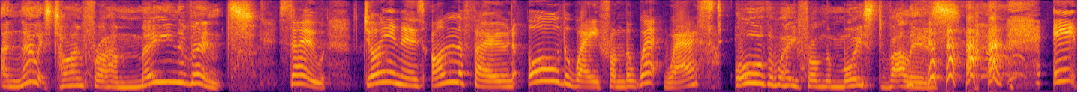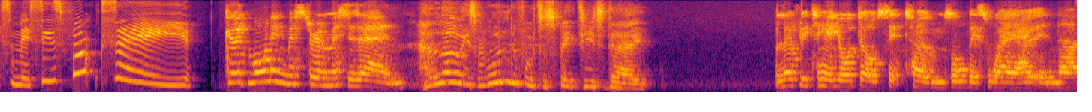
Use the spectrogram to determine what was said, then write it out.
And now it's time for our main event. So, joining us on the phone all the way from the wet west, all the way from the moist valleys. it's Mrs. Foxy. Good morning, Mr. and Mrs. N. Hello, it's wonderful to speak to you today. Lovely to hear your dulcet tones all this way out in uh,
